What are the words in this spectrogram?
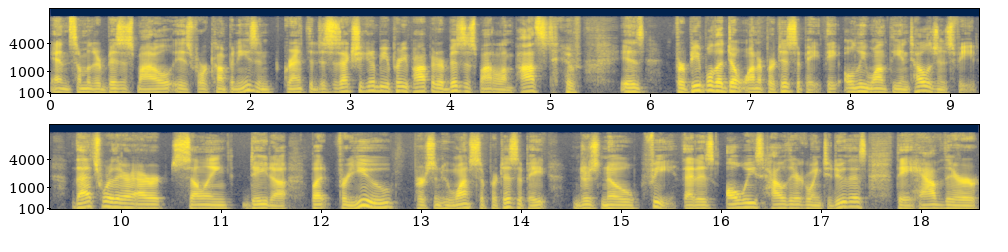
and some of their business model is for companies, and granted, this is actually going to be a pretty popular business model I'm positive, is for people that don't want to participate, they only want the intelligence feed. That's where they are selling data. But for you, person who wants to participate, there's no fee. That is always how they're going to do this. They have their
